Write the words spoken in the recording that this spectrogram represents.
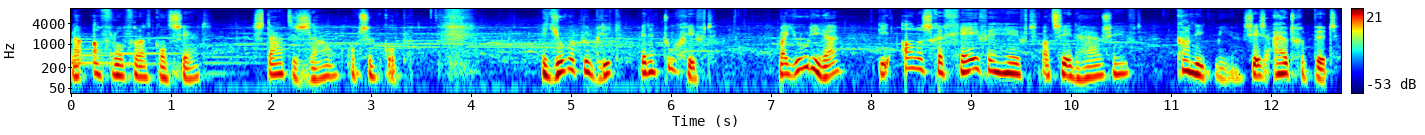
Na afloop van het concert staat de zaal op zijn kop. Het jonge publiek met een toegift. Maar Judina, die alles gegeven heeft wat ze in huis heeft, kan niet meer. Ze is uitgeput.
